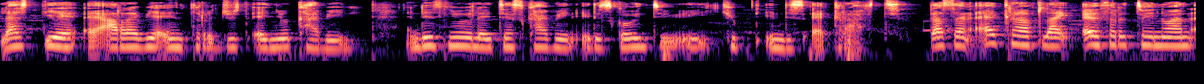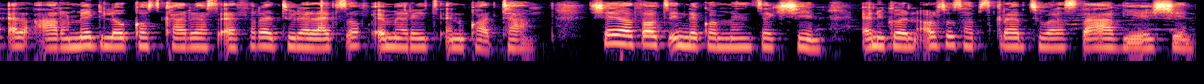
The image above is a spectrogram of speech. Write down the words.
Last year, Air Arabia introduced a new cabin, and this new latest cabin it is going to be equipped in this aircraft. Does an aircraft like A321LR make low-cost carriers a threat to the likes of Emirates and Qatar? Share your thoughts in the comment section, and you can also subscribe to Star Aviation.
